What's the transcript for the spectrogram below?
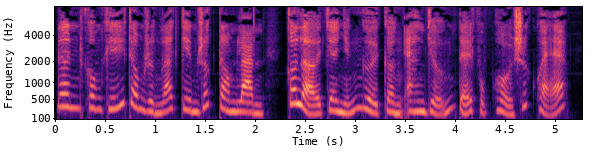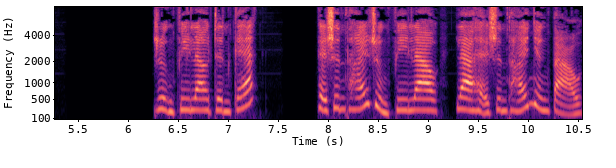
nên không khí trong rừng lá kim rất trong lành, có lợi cho những người cần ăn dưỡng để phục hồi sức khỏe. Rừng phi lao trên cát Hệ sinh thái rừng phi lao là hệ sinh thái nhân tạo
